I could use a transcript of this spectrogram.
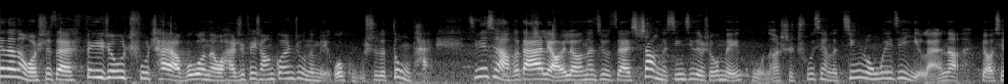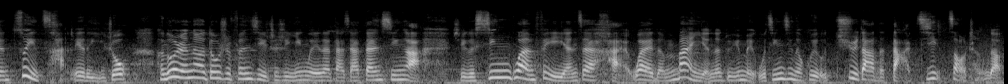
现在呢，我是在非洲出差啊，不过呢，我还是非常关注呢美国股市的动态。今天就想和大家聊一聊呢，就在上个星期的时候，美股呢是出现了金融危机以来呢表现最惨烈的一周。很多人呢都是分析，这是因为呢大家担心啊，这个新冠肺炎在海外的蔓延呢，对于美国经济呢会有巨大的打击造成的。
